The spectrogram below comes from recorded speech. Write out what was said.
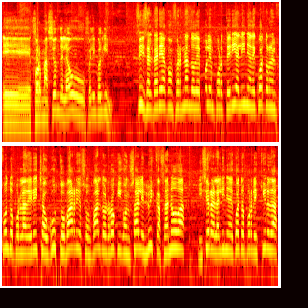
Eh, formación de la U, Felipe Holguín. Sí, saltaría con Fernando de Pol en portería, línea de cuatro en el fondo por la derecha, Augusto Barrios, Osvaldo el Rocky González, Luis Casanova y cierra la línea de cuatro por la izquierda,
